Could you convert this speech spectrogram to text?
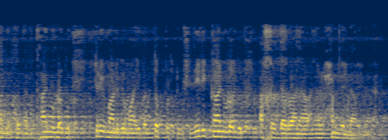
നമുക്ക് നൽകാനുള്ളത്. ഇത്രയുമാണ് ഇതുമായി ബന്ധപ്പെട്ട് വിശദീകരിക്കാനുള്ളത്. അഹൃദവാനാണ് അലഹമില്ല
